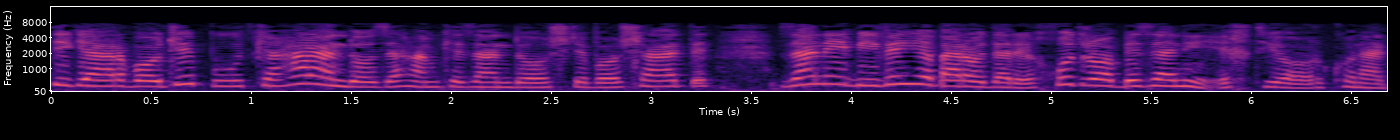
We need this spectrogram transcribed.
دیگر واجب بود که هر اندازه هم که زن داشته باشد زن بیوه برادر خود را به زنی اختیار کند.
